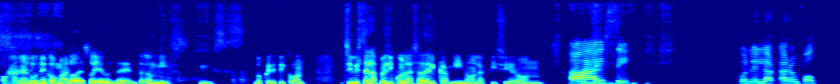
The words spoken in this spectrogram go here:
Ojalá. lo único malo de eso ya es donde entran mis, mis, lo criticón. Si viste la película esa del camino, la que hicieron, Ay, el- sí. Con el Ar- Aaron Paul.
